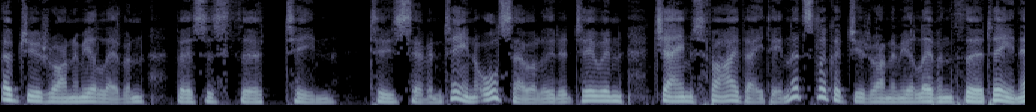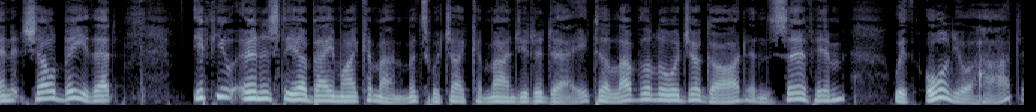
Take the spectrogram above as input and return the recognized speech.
of Deuteronomy 11 verses 13 to 17, also alluded to in James 5:18. Let's look at Deuteronomy 11:13. And it shall be that if you earnestly obey my commandments, which I command you today, to love the Lord your God and serve him with all your heart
